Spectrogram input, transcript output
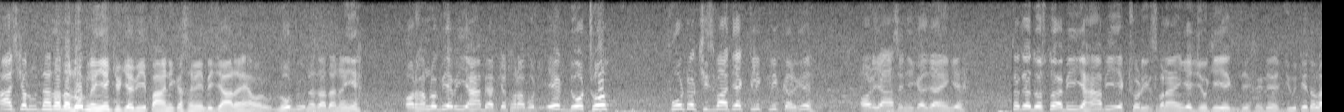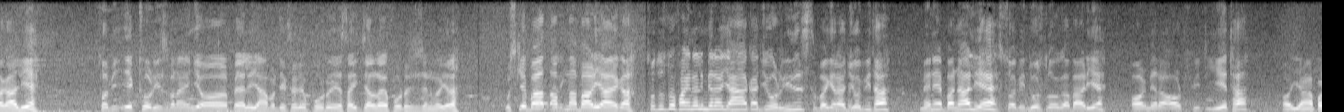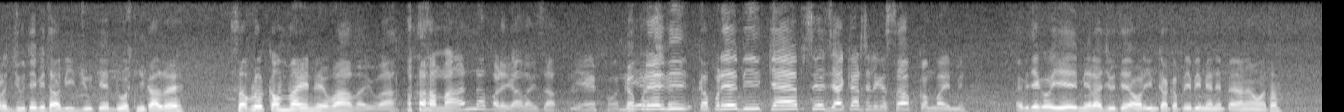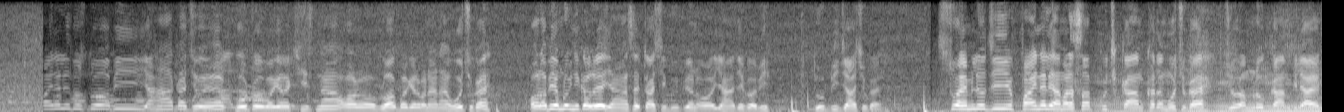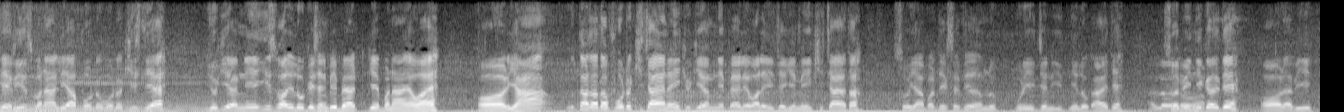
आजकल उतना ज़्यादा लोग नहीं है क्योंकि अभी पानी का समय भी जा रहे हैं और लोग भी उतना ज़्यादा नहीं है। और हम लोग भी अभी यहाँ बैठ के थोड़ा बहुत एक दो ठो फ़ोटो खिंचवाते हैं क्लिक क्लिक करके। और यहाँ से निकल जाएँगे। तो दोस्तों अभी यहाँ भी एक ठो रील्स बनाएँगे जो कि एक देख सकते हैं जूते तो लगा लिए। तो अभी एक ठो रील्स बनाएँगे और पहले यहाँ पर देख सकते हो फ़ोटो ऐसा ही चल रहा है फ़ोटो सेशन वगैरह। उसके बाद अपना बारी आएगा। तो दोस्तों फाइनली मेरा यहाँ का जो रील्स वगैरह जो भी था मैंने बना लिया है। सो अभी दोस्त लोगों का बारी है और मेरा आउटफिट ये था और यहाँ पर जूते भी था। अभी जूते दोस्त निकाल रहे सब लोग कम्बाइन में। वाह भाई वाह। मानना पड़ेगा भाई साहब। ये कपड़े भी कपड़े भी कैप से जैकेट से लेकर सब कम्बाइन में। अभी देखो ये मेरा जूते और इनका कपड़े भी मैंने पहना हुआ था। फाइनली दोस्तों अभी यहाँ का जो है फ़ोटो वगैरह खींचना और व्लॉग वगैरह बनाना हो चुका है। और अभी हम लोग निकल रहे हैं यहाँ से टाशी बुपियन और यहाँ देखो अभी धूप भी जा चुका है। सो so, हम लोग जी फाइनली हमारा सब कुछ काम खत्म हो चुका है। जो हम लोग काम के लिए आए थे रील्स बना लिया फ़ोटो वोटो खींच लिया है जो कि हमने इस वाली लोकेशन पे बैठ के बनाया हुआ है। और यहाँ उतना ज़्यादा फ़ोटो खिंचाया नहीं क्योंकि हमने पहले वाले जगह में ही खिंचाया था। सो यहाँ पर देख सकते हैं हम लोग पूरी जन इतने लोग आए थे। सो अभी निकलते और अभी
